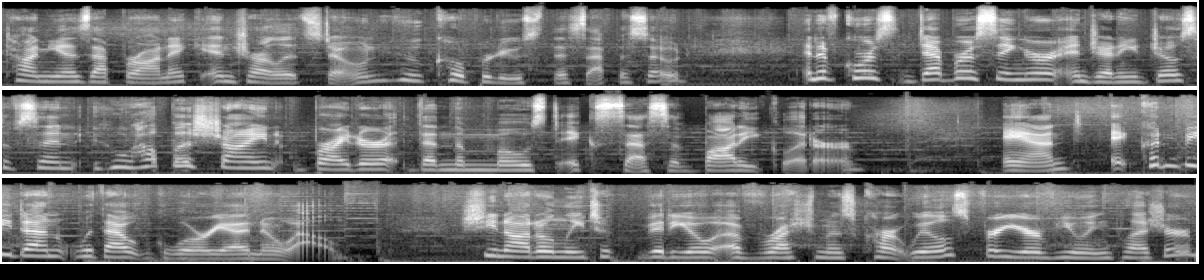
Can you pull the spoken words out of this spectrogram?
Tanya Zaporonic and Charlotte Stone, who co produced this episode. And of course, Deborah Singer and Jenny Josephson, who help us shine brighter than the most excessive body glitter. And it couldn't be done without Gloria Noel. She not only took video of Reshma's cartwheels for your viewing pleasure,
